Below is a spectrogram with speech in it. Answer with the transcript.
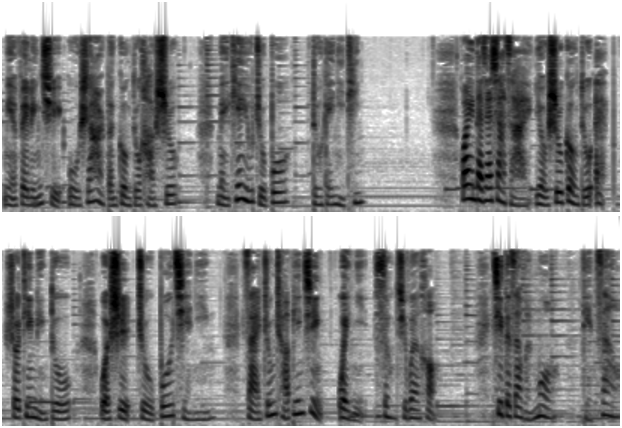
免费领取五十二本共读好书，每天有主播读给你听。欢迎大家下载有书共读 App 收听领读，我是主播简宁，在中朝边境为你送去问候，记得在文末点赞哦。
